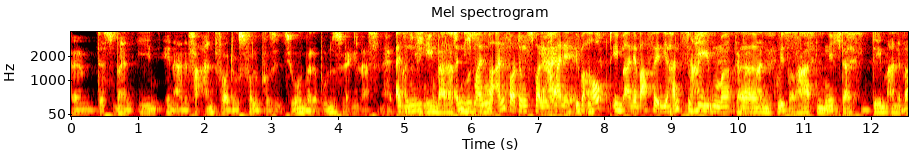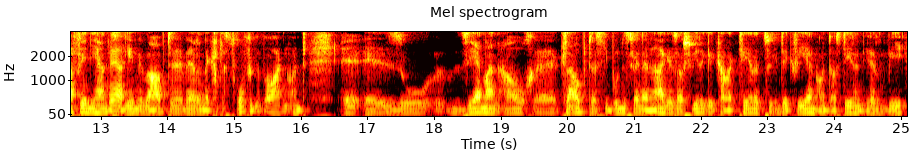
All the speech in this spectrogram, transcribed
ähm, dass man ihn in eine verantwortungsvolle Position bei der Bundeswehr gelassen hätte. Also, also nicht, für ihn war das nicht mal so, verantwortungsvoll. Ja, ich meine, äh, überhaupt ihm eine Waffe in die Hand zu nein, geben. Da war man äh, gut beraten, nicht. dass dem eine Waffe in die Hand ja. zu geben überhaupt äh, wäre eine Katastrophe geworden. Und so sehr man auch äh, glaubt, dass die Bundeswehr in der Lage ist, auch schwierige Charaktere zu integrieren und aus denen irgendwie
